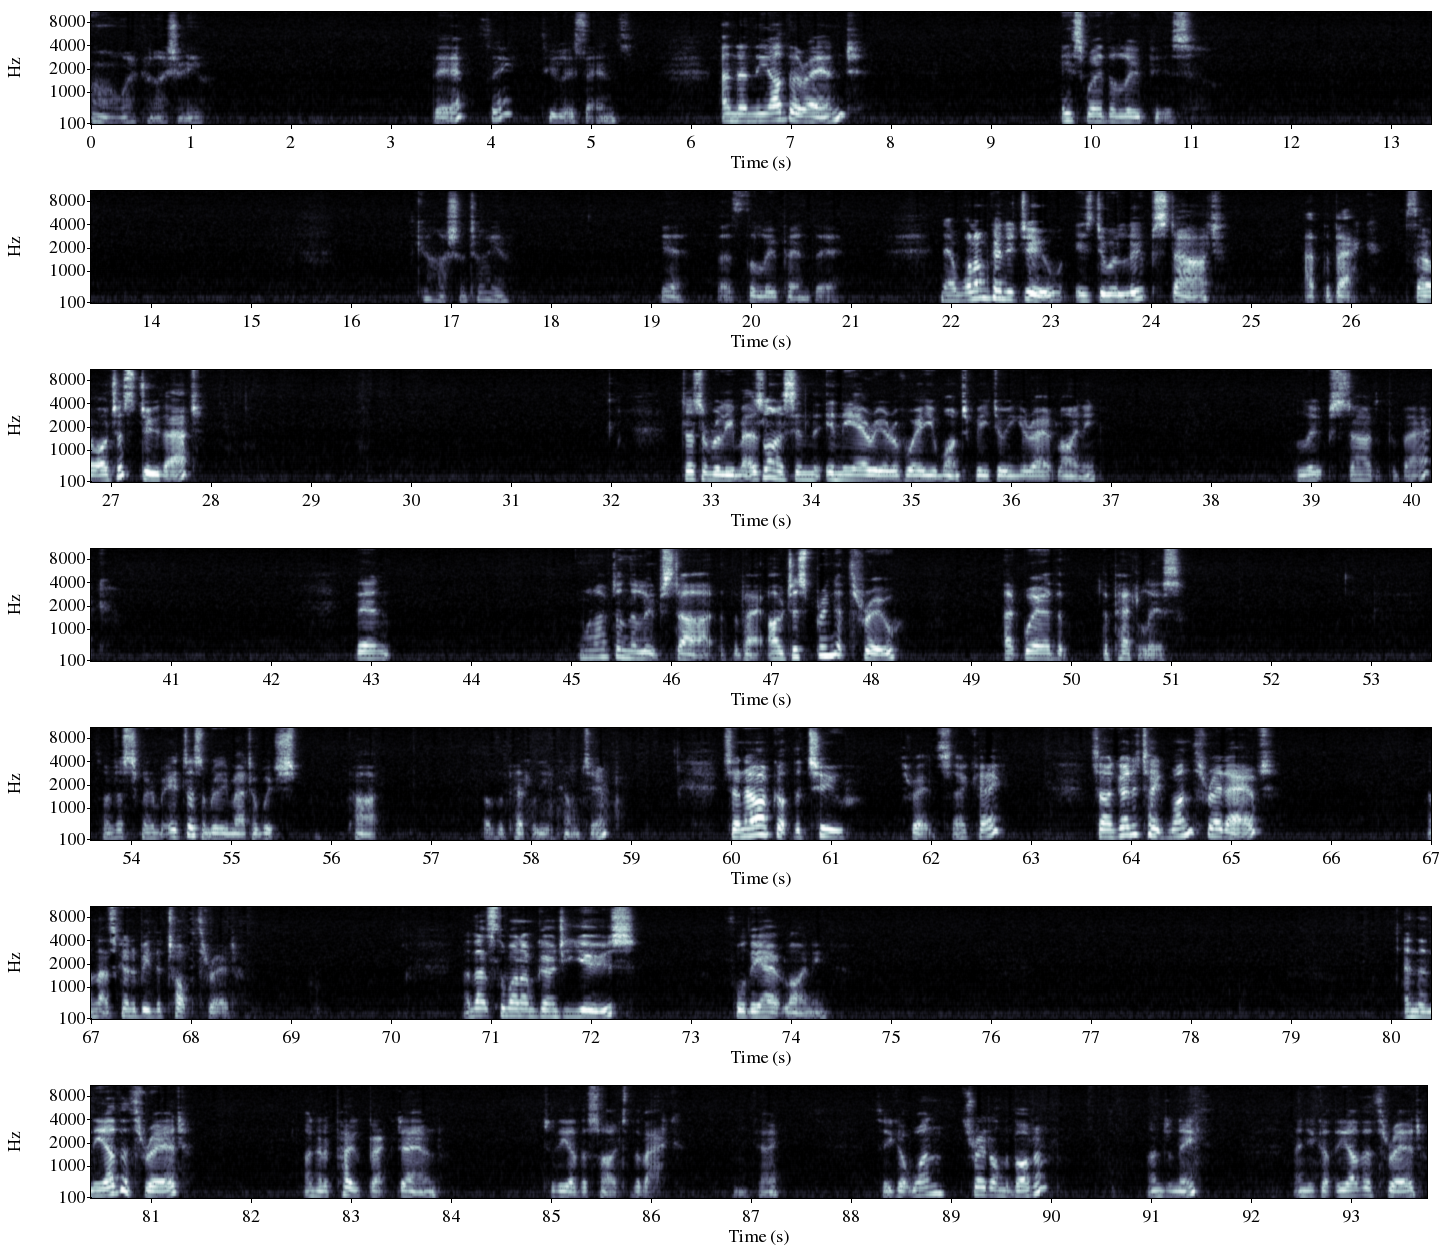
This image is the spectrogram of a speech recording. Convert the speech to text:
Oh, where can I show you? There, see? Two loose ends. And then the other end is where the loop is. Gosh, I tell you. Yeah, that's the loop end there. Now what I'm going to do is do a loop start at the back. So I'll just do that. Doesn't really matter, as long as in the, in the area of where you want to be doing your outlining. Loop start at the back. Then when I've done the loop start at the back, I'll just bring it through at where the, the petal is. So I'm just going to, it doesn't really matter which part of the petal you come to. So now I've got the two threads, okay? So I'm going to take one thread out, and that's going to be the top thread. And that's the one I'm going to use for the outlining. And then the other thread, I'm going to poke back down to the other side to the back. Okay, so you've got one thread on the bottom underneath and you've got the other thread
